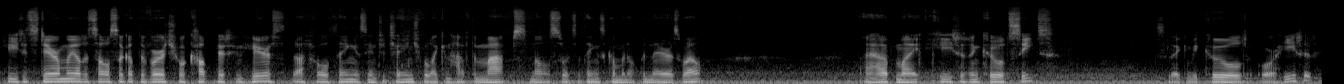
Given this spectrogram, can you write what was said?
heated steering wheel. It's also got the virtual cockpit in here. So that whole thing is interchangeable. I can have the maps and all sorts of things coming up in there as well. I have my heated and cooled seats. So they can be cooled or heated.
